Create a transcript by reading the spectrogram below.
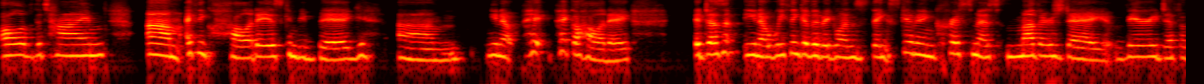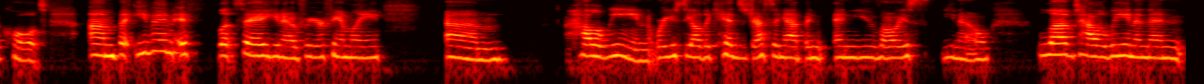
all of the time um, i think holidays can be big um, you know pick, pick a holiday it doesn't, you know, we think of the big ones Thanksgiving, Christmas, Mother's Day, very difficult. Um, but even if, let's say, you know, for your family, um, Halloween, where you see all the kids dressing up and, and you've always, you know, loved Halloween. And then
